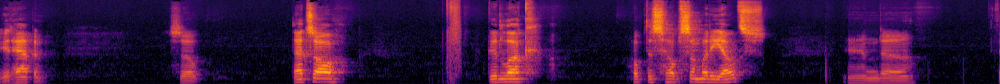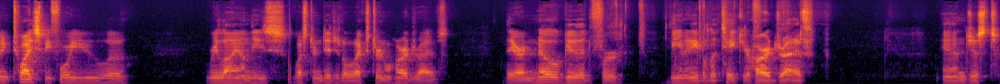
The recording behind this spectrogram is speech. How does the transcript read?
It happened. So that's all. Good luck. Hope this helps somebody else. And uh, think twice before you uh, rely on these Western Digital external hard drives. They are no good for being able to take your hard drive and just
